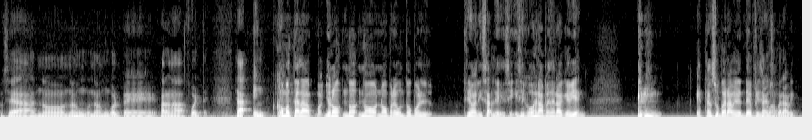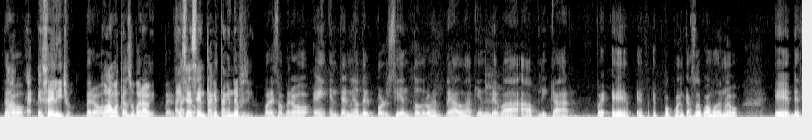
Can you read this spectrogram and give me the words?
O sea, no, no, es, un, no es un golpe para nada fuerte. O sea, ¿Cómo está la.? Yo no, no, no, no pregunto por tribalizarle. Y si, si coge la pedra, que bien. está en superávit el déficit. Está en Coamo. superávit, pero- Ah, ese es el hecho. pero- Coamo está en superávit. Hay exacto. 60 que están en déficit. Por eso, pero en, en términos del porciento de los empleados a quien le va a aplicar, pues es, es- es poco. En el caso de Cuamo, de nuevo, eh, de-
